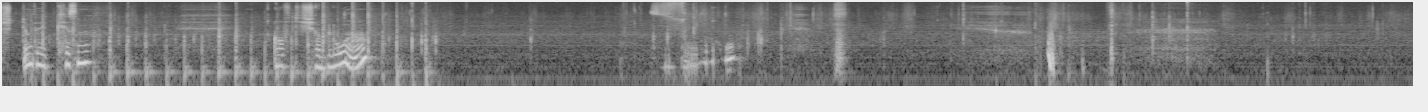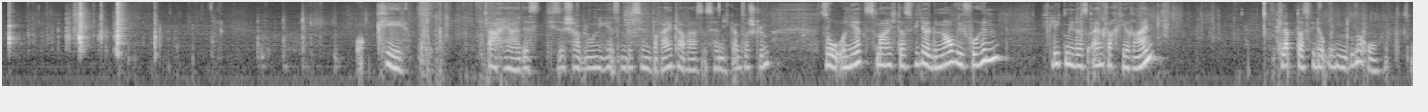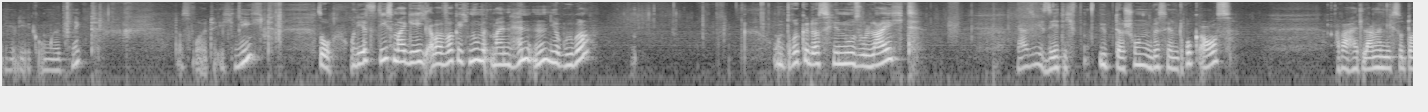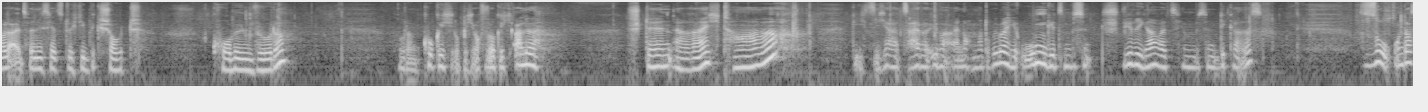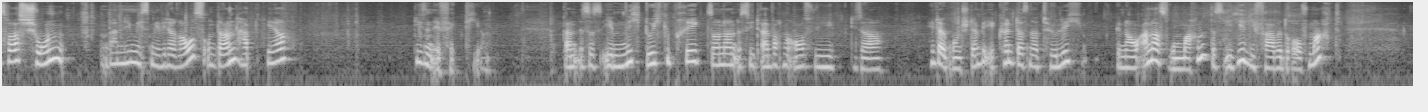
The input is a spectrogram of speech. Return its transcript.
Stempelkissen auf die Schablone. So. Okay. Ach ja, das, diese Schablone hier ist ein bisschen breiter, aber das ist ja nicht ganz so schlimm. So, und jetzt mache ich das wieder genau wie vorhin. Ich lege mir das einfach hier rein, klappt das wieder oben drüber. Oh, jetzt ist mir hier die Ecke umgeknickt. Das wollte ich nicht. So, und jetzt diesmal gehe ich aber wirklich nur mit meinen Händen hier rüber und drücke das hier nur so leicht. Ja, also ihr seht, ich übe da schon ein bisschen Druck aus, aber halt lange nicht so doll, als wenn ich es jetzt durch die Big Shot kurbeln würde. So, dann gucke ich, ob ich auch wirklich alle Stellen erreicht habe. Gehe ich sicherheitshalber überall noch mal drüber. Hier oben geht es ein bisschen schwieriger, weil es hier ein bisschen dicker ist. So, und das war es schon. Dann nehme ich es mir wieder raus und dann habt ihr diesen Effekt hier. Dann ist es eben nicht durchgeprägt, sondern es sieht einfach nur aus wie dieser Hintergrundstempel. Ihr könnt das natürlich genau andersrum machen, dass ihr hier die Farbe drauf macht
